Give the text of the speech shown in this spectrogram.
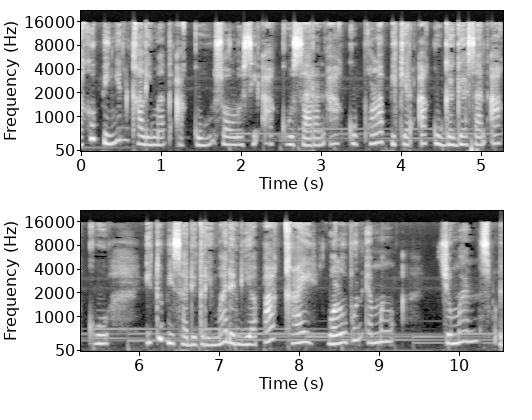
Aku pingin kalimat aku, solusi aku, saran aku, pola pikir aku, gagasan aku itu bisa diterima dan dia pakai. Walaupun emang cuman 50%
